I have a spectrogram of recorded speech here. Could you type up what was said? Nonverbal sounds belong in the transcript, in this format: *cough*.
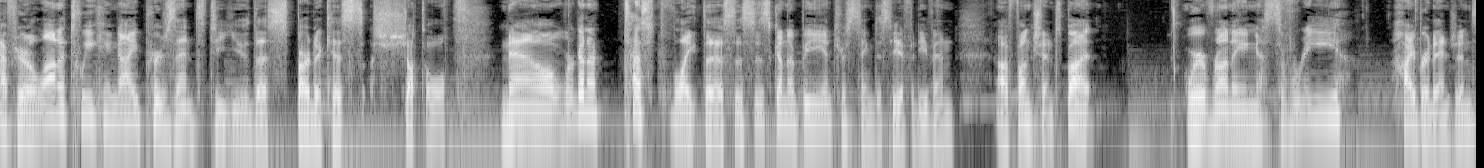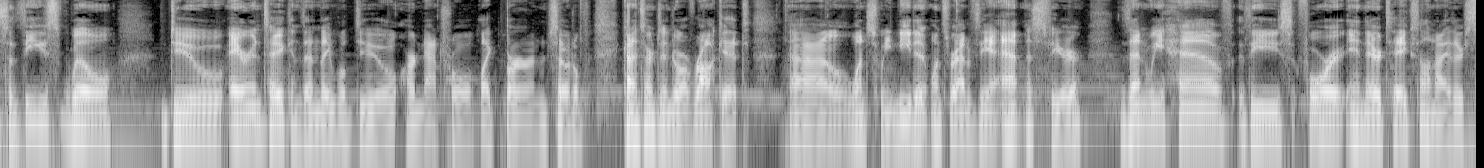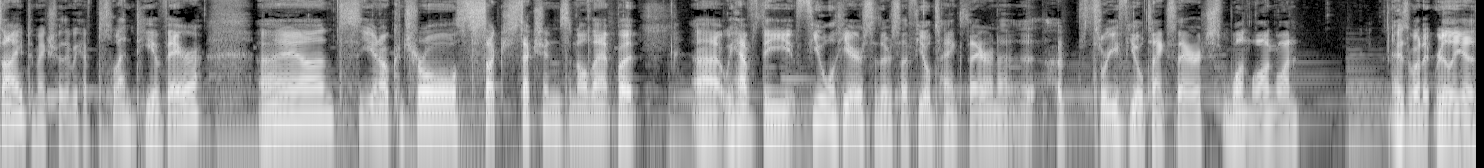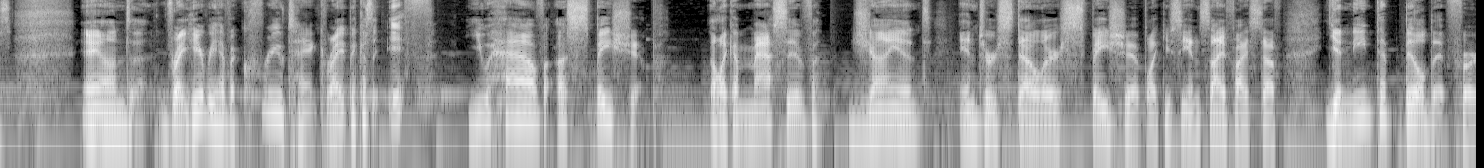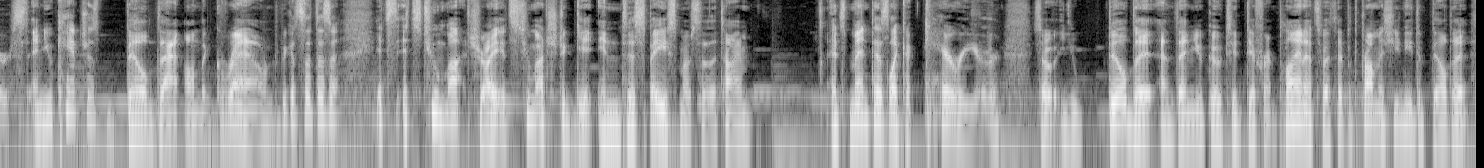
After a lot of tweaking, I present to you the Spartacus shuttle. Now, we're gonna test flight this. This is gonna be interesting to see if it even uh, functions, but we're running three hybrid engines, so these will do air intake and then they will do our natural like burn. So it'll kind of turns into a rocket uh, once we need it once we're out of the atmosphere. Then we have these four in air takes on either side to make sure that we have plenty of air and you know control such sections and all that but uh, we have the fuel here so there's a fuel tank there and a, a, three fuel tanks there it's one long one is what it really is and right here we have a crew tank, right? Because if you have a spaceship, like a massive, giant, interstellar spaceship like you see in sci-fi stuff, you need to build it first. And you can't just build that on the ground because that doesn't it's it's too much, right? It's too much to get into space most of the time. It's meant as like a carrier. So you build it and then you go to different planets with it. But the problem is you need to build it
